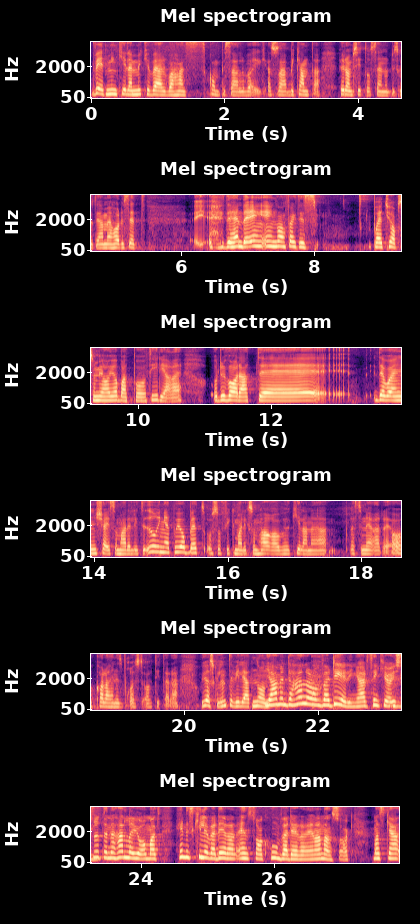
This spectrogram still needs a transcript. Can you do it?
vet min kille mycket väl vad hans kompisar, alltså så här bekanta, hur de sitter sen och diskuterar. Men har du sett det hände en, en gång faktiskt på ett jobb som jag har jobbat på tidigare. Och det var det att eh, det var en tjej som hade lite urringar på jobbet och så fick man liksom höra av hur killarna resonerade och kolla hennes bröst och titta där. Och jag skulle inte vilja att någon... Ja men det handlar om värderingar tänker jag. I slutändan handlar ju om att hennes kille värderar en sak, hon värderar en annan sak. Man ska,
